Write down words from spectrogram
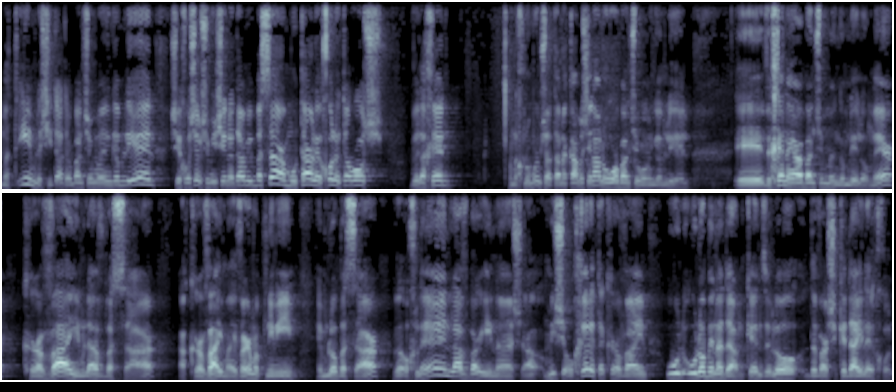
מתאים לשיטת רבן שמעון גמליאל, שחושב שמי שנדר מבשר מותר לאכול את הראש. ולכן אנחנו אומרים שהתנא קמא שלנו הוא רבן שמעון גמליאל. אה, וכן היה רבן שמעון גמליאל אומר, קרביים לאו בשר, הקרביים, האיברים הפנימיים, הם לא בשר, ואוכליהן לאו בר אינש. מי שאוכל את הקרביים הוא, הוא לא בן אדם, כן? זה לא דבר שכדאי לאכול.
